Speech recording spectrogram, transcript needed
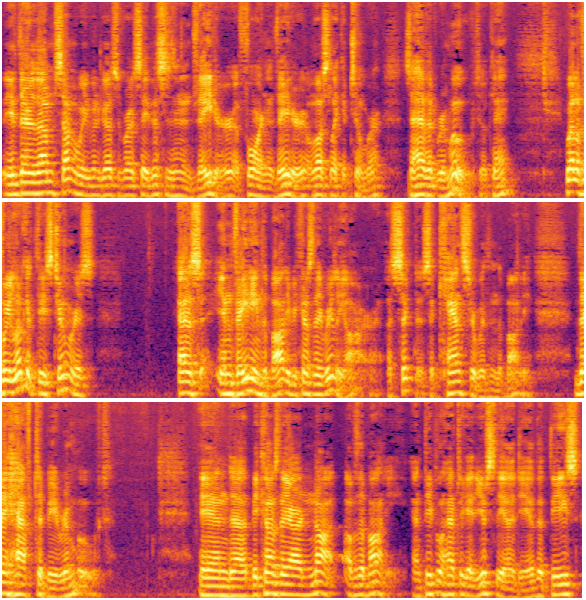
there are some who even go so far as to say this is an invader, a foreign invader, almost like a tumor, so have it removed, okay? Well, if we look at these tumors, as invading the body because they really are a sickness, a cancer within the body. They have to be removed. And uh, because they are not of the body. And people have to get used to the idea that these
